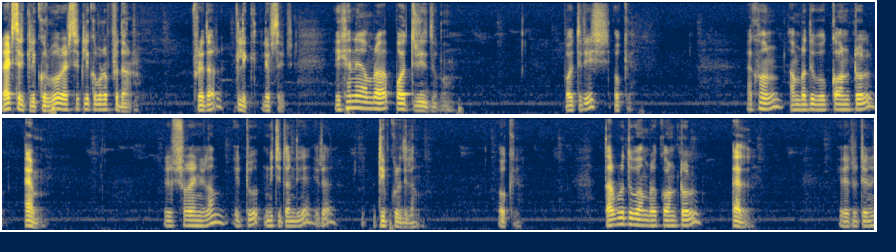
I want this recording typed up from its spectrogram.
রাইট সাইড ক্লিক করব রাইট সাইড ক্লিক করব feather feather click left side এখানে আমরা পঁয়ত্রিশ দেব। পঁয়ত্রিশ ওকে এখন আমরা দেব কন্ট্রোল এম সরাই নিলাম, একটু নিচে টান দিয়ে এটা ডিপ করে দিলাম। ওকে তারপরে দেবো আমরা কন্ট্রোল এল এটা একটু টেনে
